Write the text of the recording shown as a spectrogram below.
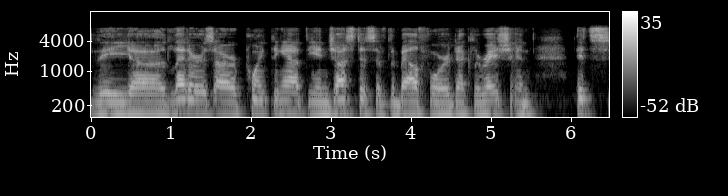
the uh, letters are pointing out the injustice of the Balfour Declaration. It's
